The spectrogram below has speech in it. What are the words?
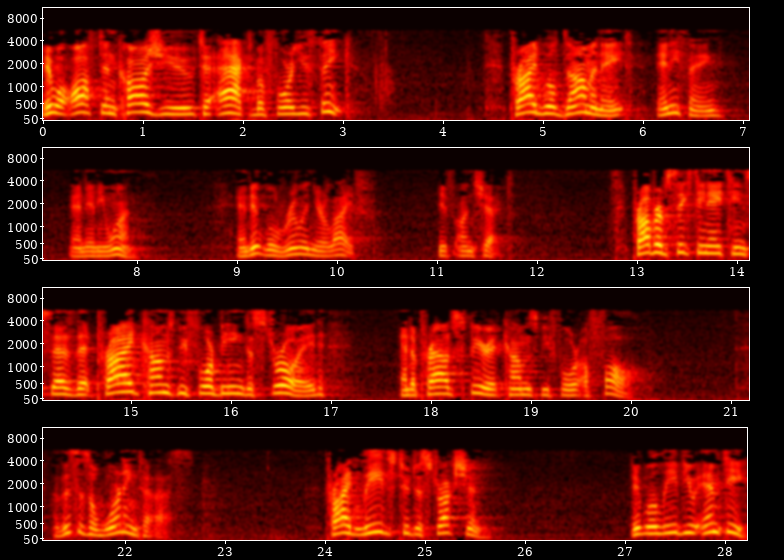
It will often cause you to act before you think. Pride will dominate anything and anyone and it will ruin your life if unchecked. Proverbs 16:18 says that pride comes before being destroyed and a proud spirit comes before a fall. Now, this is a warning to us. Pride leads to destruction. It will leave you empty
